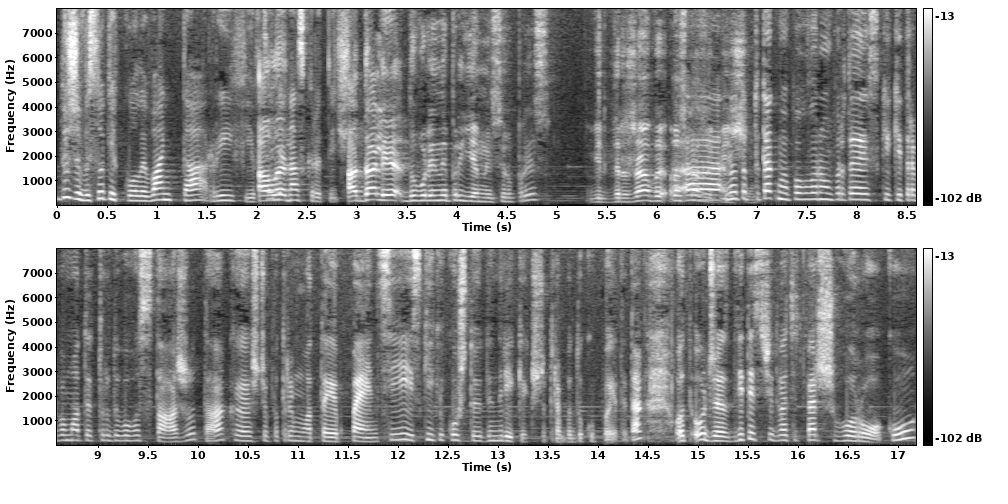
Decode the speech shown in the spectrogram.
дуже високих коливань тарифів. Це Але- для нас критично. А далі доволі неприємний сюрприз від держави. Розказуй більше. ну тобто, так ми поговоримо про те, скільки треба мати трудового стажу, так е, щоб отримувати пенсії, і скільки коштує один рік, якщо треба докупити. Так, от отже, з 2021 року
